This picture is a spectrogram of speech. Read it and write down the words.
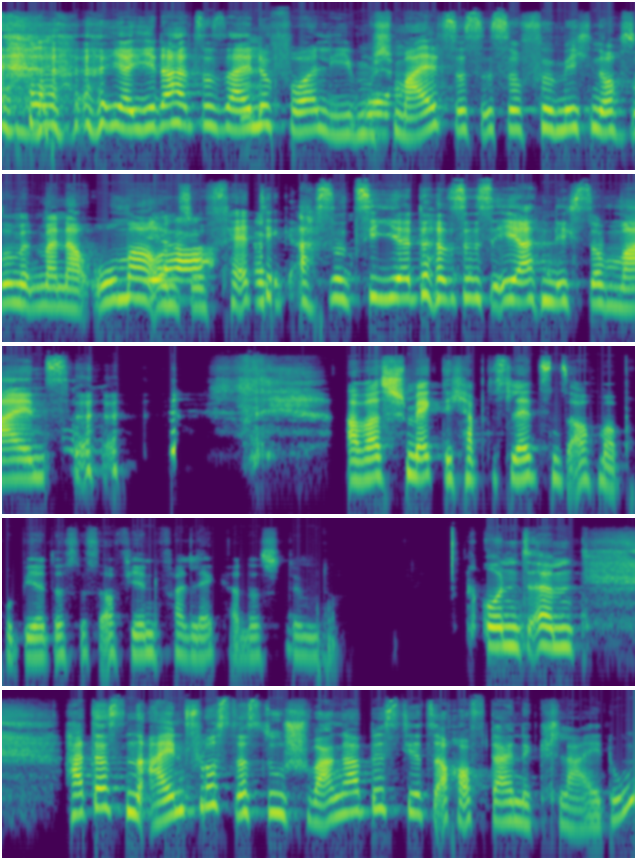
ja, jeder hat so seine Vorlieben. Ja. Schmalz, das ist so für mich noch so mit meiner Oma ja. und so fettig assoziiert. Das ist eher nicht so meins. Aber es schmeckt. Ich habe das letztens auch mal probiert. Das ist auf jeden Fall lecker, das stimmt. Und ähm, hat das einen Einfluss, dass du schwanger bist, jetzt auch auf deine Kleidung?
